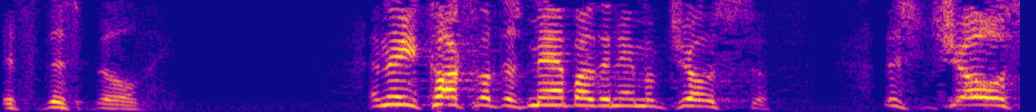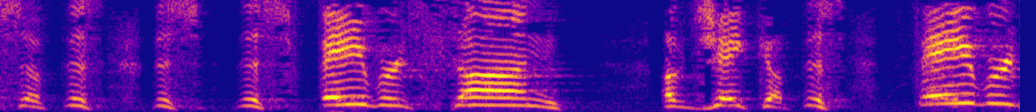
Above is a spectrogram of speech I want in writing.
It's this building. And then he talks about this man by the name of Joseph. This Joseph, this, this, this favored son of Jacob, this favored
